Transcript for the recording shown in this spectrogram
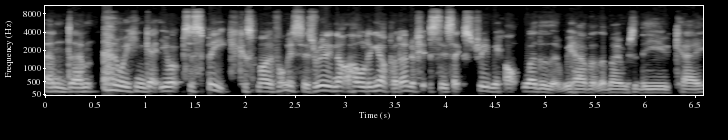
and um, we can get you up to speak, because my voice is really not holding up. I don't know if it's this extremely hot weather that we have at the moment in the UK,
